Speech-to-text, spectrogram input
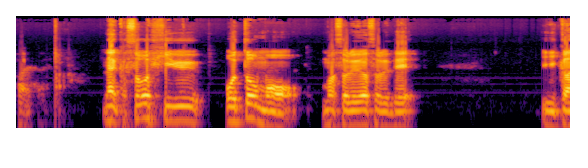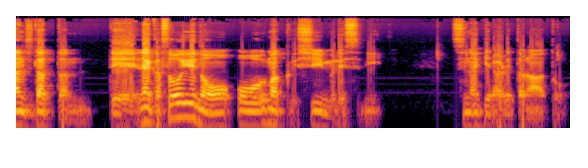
はいはい。なんかそういう音も、まあそれはそれでいい感じだったんで、なんかそういうのをうまくシームレスにつなげられたなと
